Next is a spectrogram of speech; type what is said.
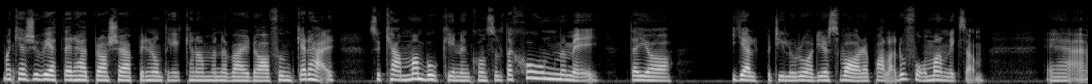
man kanske vet är det här ett bra köp, är det någonting jag kan använda varje dag, funkar det här? Så kan man boka in en konsultation med mig där jag hjälper till och rådger och svarar på alla. Då får man liksom eh,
